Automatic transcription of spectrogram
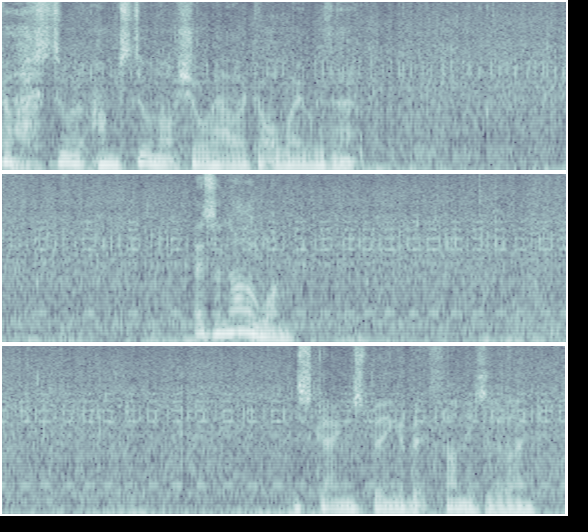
God, still, I'm still not sure how I got away with that. There's another one. This game's being a bit funny today.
